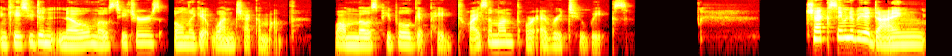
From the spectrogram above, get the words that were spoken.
In case you didn't know, most teachers only get one check a month, while most people get paid twice a month or every two weeks. Checks seem to be a dying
